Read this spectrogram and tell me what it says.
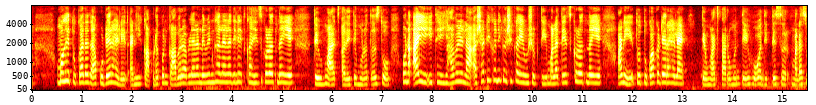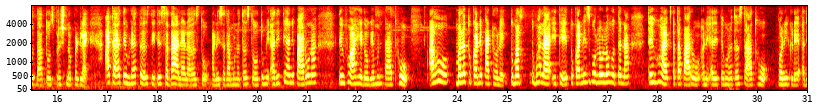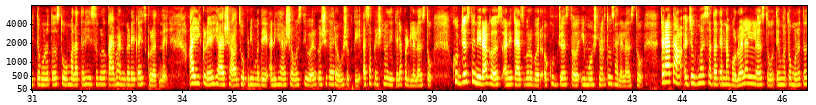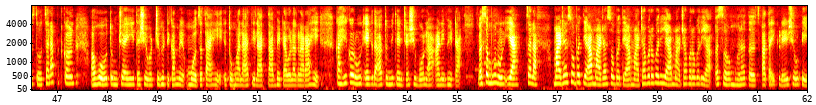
मग हे तुका दादा कुठे राहिलेत? आणि ही कापडं पण का बरं आपल्याला नवीन घालायला दिलीत? काहीच कळत नाही आहे तेव्हाच आदित्य म्हणत असतो पण आई इथे ह्या वेळेला अशा ठिकाणी कशी काय येऊ शकते? मला तेच कळत नाही आहे आणि तो तुकाकडे राहिलाय? तेव्हाच पारू म्हणते हो आदित्य सर मला सुद्धा तोच प्रश्न पडलाय. आता तेवढ्यातच तिथे सदा आलेला असतो आणि सदा म्हणत असतो तुम्ही आदित्य आणि पारू ना? तेव्हा हे दोघे म्हणतात हो. अहो मला तुकाने पाठवले तुम्हाला तुम्हाला इथे तुकानेच बोलवलं होतं ना? तेव्हाच आता पारू आणि आदित्य म्हणत असतात हो. पण इकडे आदित्य म्हणत असतो मला तर हे सगळं काय भानगडे काहीच कळत नाही. आई इकडे ह्या अशा झोपडीमध्ये आणि ह्या अशा वस्तीवर कशी काय राहू शकते? असा प्रश्न आदित्यला पडलेला असतो. खूप जास्त निरागस आणि त्याचबरोबर खूप जास्त इमोशनल तो झालेला असतो. तर आता जेव्हा सदा त्यांना बोलवायला आलेला असतो तेव्हा तो म्हणत असतो चला पटकन. अहो तुमची आई इथं शेवटची घटिका मे मोजत आहे. तुम्हाला तिला आत्ता भेटावं लागणार आहे. काही करून एकदा तुम्ही त्यांच्याशी बोला आणि भेटा. असं म्हणून या चला. माझ्यासोबत या माझ्यासोबत या माझ्याबरोबर या माझ्याबरोबर या असं म्हणतच आता इकडे शेवटी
